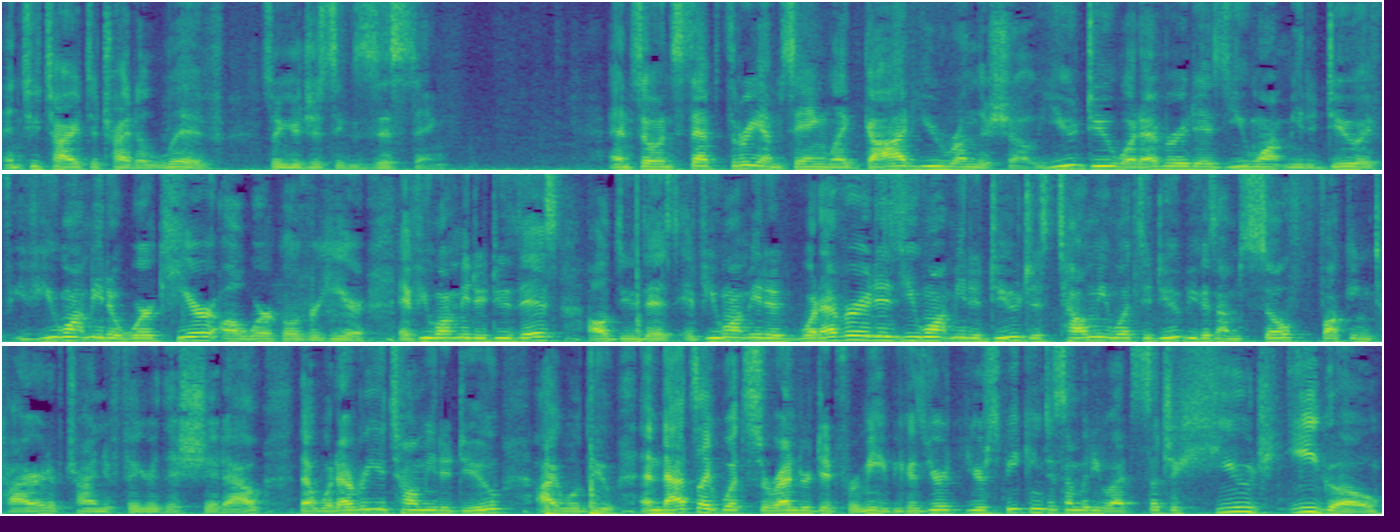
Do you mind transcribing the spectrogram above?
and too tired to try to live, so you're just existing. And so in step three, I'm saying, like, God, you run the show. You do whatever it is you want me to do. If, if you want me to work here, I'll work over here. If you want me to do this, I'll do this. If you want me to, whatever it is you want me to do, just tell me what to do because I'm so fucking tired of trying to figure this shit out that whatever you tell me to do, I will do. And that's like what surrender did for me because you're, you're speaking to somebody who had such a huge ego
